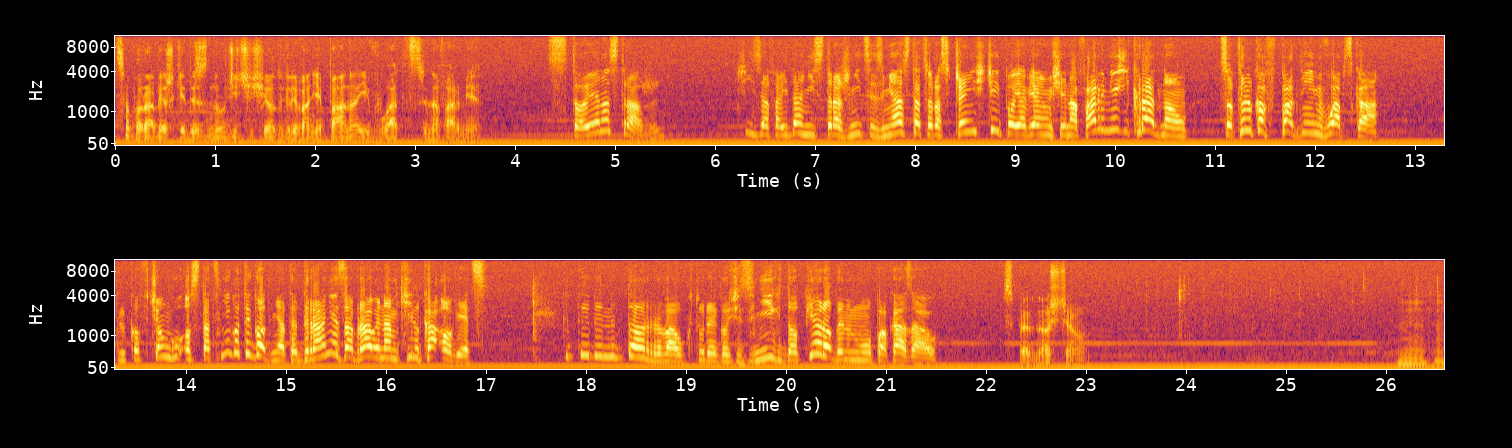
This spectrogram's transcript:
Co porabiasz, kiedy znudzi ci się odgrywanie pana i władcy na farmie? Stoję na straży. Ci zafajdani strażnicy z miasta coraz częściej pojawiają się na farmie i kradną, co tylko wpadnie im w łapska. Tylko w ciągu ostatniego tygodnia te dranie zabrały nam kilka owiec. Gdybym dorwał któregoś z nich, dopiero bym mu pokazał. Z pewnością. Mhm.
